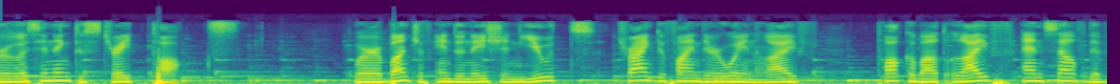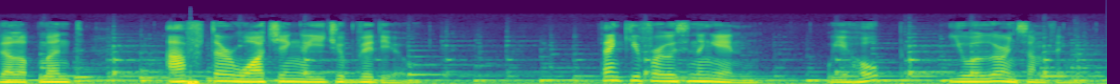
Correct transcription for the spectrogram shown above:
You're listening to Straight Talks, where a bunch of Indonesian youths trying to find their way in life talk about life and self development after watching a YouTube video. Thank you for listening in. We hope you will learn something.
